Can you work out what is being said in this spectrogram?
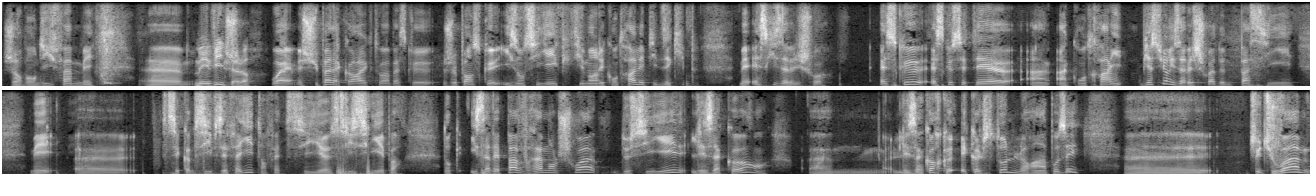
je rebondis, femme, mais euh, Mais vite je- alors. Ouais, mais je suis pas d'accord avec toi parce que je pense qu'ils ont signé effectivement les contrats, les petites équipes. Mais est-ce qu'ils avaient le choix? Est-ce que est-ce que c'était un, un contrat? Bien sûr, ils avaient le choix de ne pas signer, mais euh, c'est comme s'ils faisaient faillite en fait, si euh, s'ils signaient pas. Donc ils n'avaient pas vraiment le choix de signer les accords, euh, les accords que Ecclestone leur a imposés. Euh, tu, vois, M-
